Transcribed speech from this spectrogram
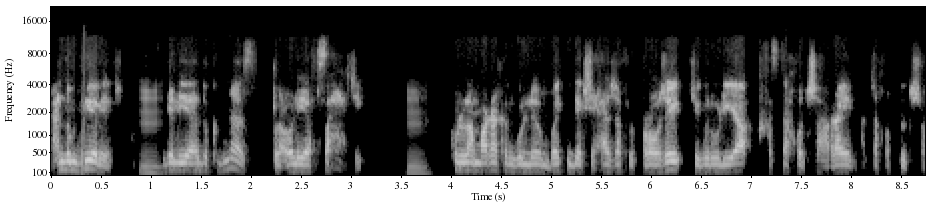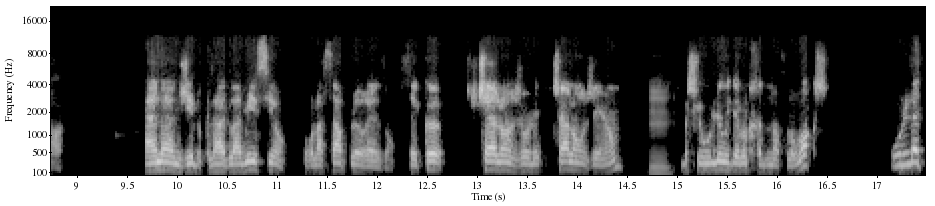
عندهم ديريت. قال لي هذوك الناس طلعوا لي في صحتي. كل مرة كنقول لهم بغيت ندير شي حاجة في ال projet تيقولوا لي خاص تاخذ شهرين حتى تاخذ ثلاث شهور أنا نجيبك لهاد la mission pour la simple raison c'est que ت challeng يهم مم. باش يوليو يديروا الخدمة في الوقت. ولا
